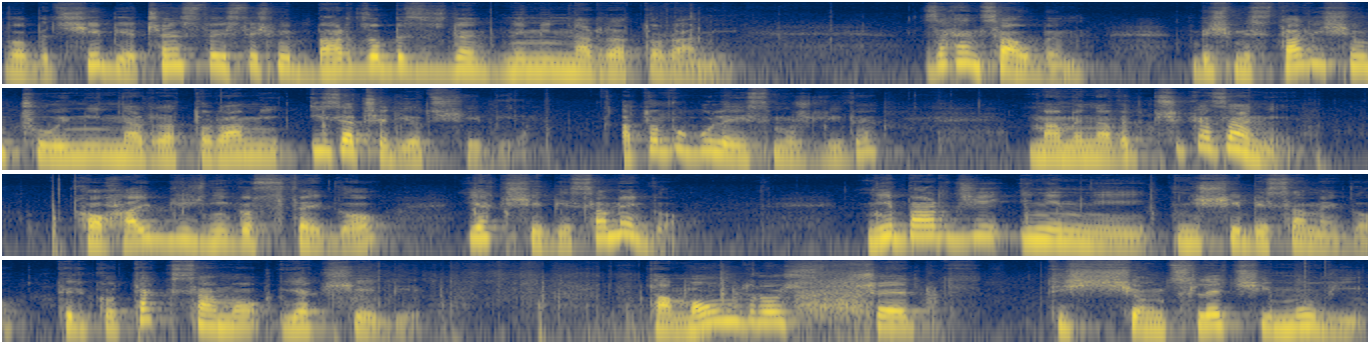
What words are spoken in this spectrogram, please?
Wobec siebie często jesteśmy bardzo bezwzględnymi narratorami. Zachęcałbym, byśmy stali się czułymi narratorami i zaczęli od siebie. A to w ogóle jest możliwe? Mamy nawet przykazanie: kochaj bliźniego swego jak siebie samego. Nie bardziej i nie mniej niż siebie samego, tylko tak samo jak siebie. Ta mądrość sprzed tysiącleci mówi,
